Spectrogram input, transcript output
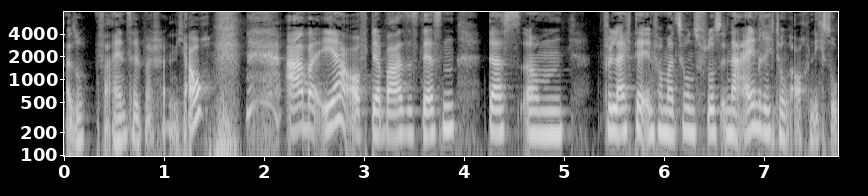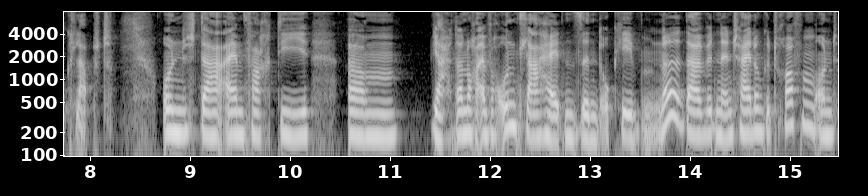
also vereinzelt wahrscheinlich auch, aber eher auf der Basis dessen, dass ähm, vielleicht der Informationsfluss in der Einrichtung auch nicht so klappt und da einfach die ähm, ja, dann noch einfach Unklarheiten sind. Okay, ne, da wird eine Entscheidung getroffen und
